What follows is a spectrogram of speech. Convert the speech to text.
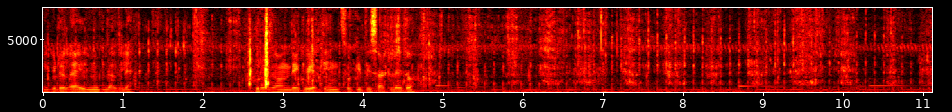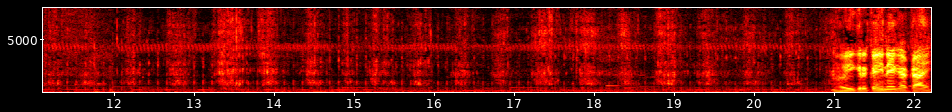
इकडे लाईनच लागले पुढे जाऊन देखूया. तीनशे किती साठले तो. हो इकडे काही नाही का? काय?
